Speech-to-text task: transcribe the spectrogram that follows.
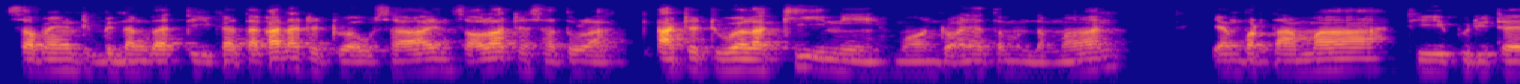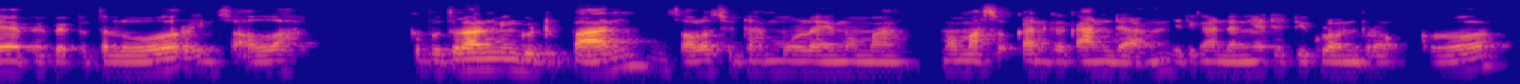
sama yang di bintang tadi katakan ada dua usaha, insya Allah ada satu lagi, ada dua lagi ini. Mohon doanya teman-teman. Yang pertama di budidaya bebek petelur, insya Allah kebetulan minggu depan, insya Allah sudah mulai mema memasukkan ke kandang, jadi kandangnya ada di Kulon Progo.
